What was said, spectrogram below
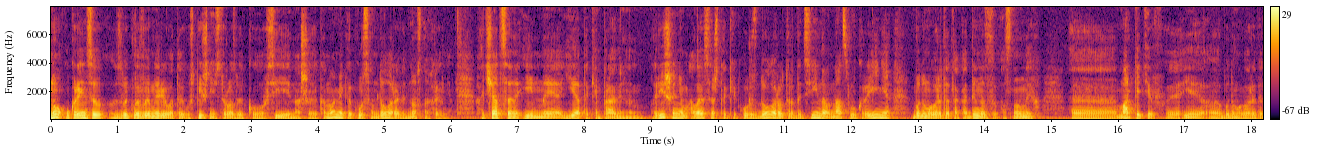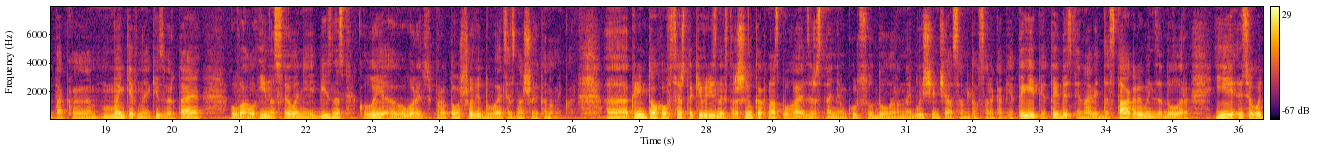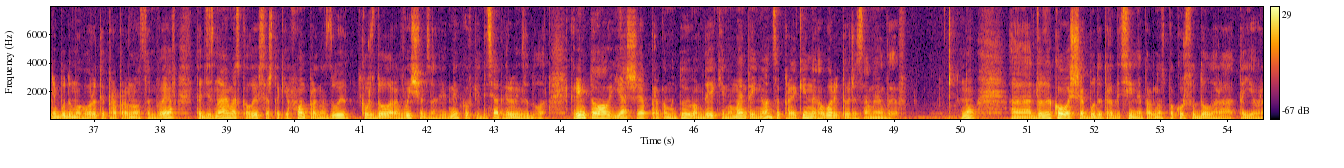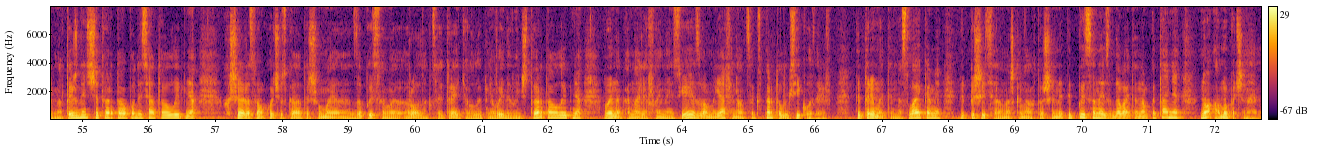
Ну, українці звикли вимірювати успішність розвитку всієї нашої економіки курсом долара відносно гривні. Хоча це і не є таким правильним рішенням, але все ж таки курс долару традиційно в нас в Україні, будемо говорити так, один із основних е, маркетів е, і е, будемо говорити так, моментів, на які звертає увагу і населення, і бізнес, коли говорять про те, що відбувається з нашою економікою. Е, Крім того, все ж таки в різних страшилках нас пугають зростанням курсу долара найближчим часом до 45, 50, навіть до 100 гривень за долар. І сьогодні будемо говорити про прогноз МВФ та дізнаємось, коли все ж таки фонд прогнозує курс долара вищим за відмітку в 50 гривень за долар. Крім того, я ще прокоментую вам деякі моменти і нюанси, про які не говорить той же самий МВФ. Ну, е, додатково ще буде традиційний прогноз по курсу долара та євро на тиждень з 4 по 10 липня. Ще раз вам хочу сказати, що ми е, записуємо ролик цей 3 липня, вийде він 4 липня. Ви на каналі Finance.ua. З вами я, фінансовий експерт Олексій Козирєв. Підтримайте нас лайками, підпишіться на наш канал, хто ще не підписаний, задавайте нам питання. Ну а ми починаємо.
